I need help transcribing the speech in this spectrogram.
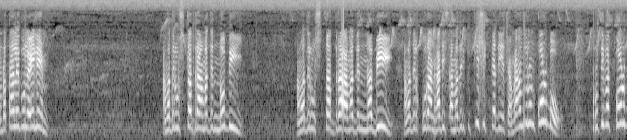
আমরা তাহলে বলে এলেম আমাদের উস্তাদরা আমাদের নবী। আমাদের উস্তাদরা আমাদের নবী, আমাদের কোরআন, হাদিস আমাদেরকে কি শিক্ষা দিয়েছে? আমরা আন্দোলন করব, প্রতিবাদ করব।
